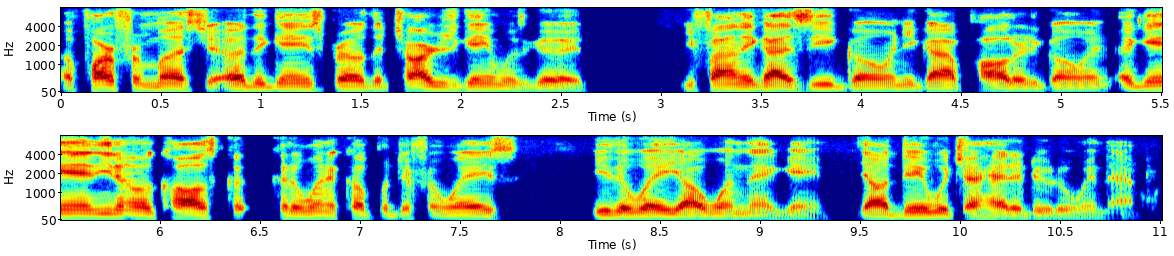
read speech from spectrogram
Apart from us, your other games, bro. The Chargers game was good. You finally got Zeke going. You got Pollard going. Again, you know, calls could, could have went a couple different ways. Either way, y'all won that game. Y'all did what y'all had to do to win that one.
